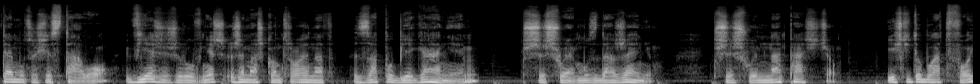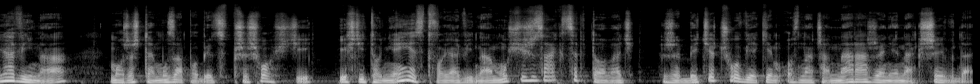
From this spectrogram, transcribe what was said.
temu co się stało, wierzysz również, że masz kontrolę nad zapobieganiem przyszłemu zdarzeniu, przyszłym napaściom. Jeśli to była Twoja wina, możesz temu zapobiec w przyszłości. Jeśli to nie jest Twoja wina, musisz zaakceptować, że bycie człowiekiem oznacza narażenie na krzywdę.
